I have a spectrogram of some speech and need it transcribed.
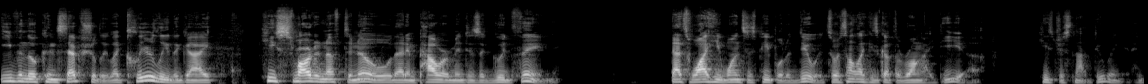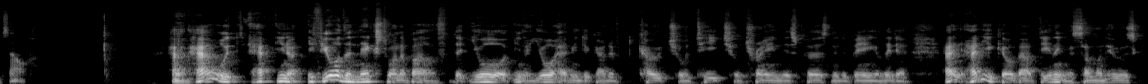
even though conceptually, like clearly the guy, he's smart enough to know that empowerment is a good thing. That's why he wants his people to do it. So it's not like he's got the wrong idea. He's just not doing it himself. How, how would how, you know if you're the next one above that you're you know you're having to kind of coach or teach or train this person into being a leader? How, how do you go about dealing with someone who is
